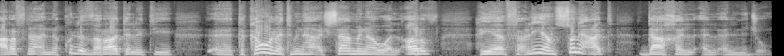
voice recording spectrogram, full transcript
عرفنا أن كل الذرات التي تكونت منها أجسامنا والأرض هي فعليا صنعت داخل النجوم.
